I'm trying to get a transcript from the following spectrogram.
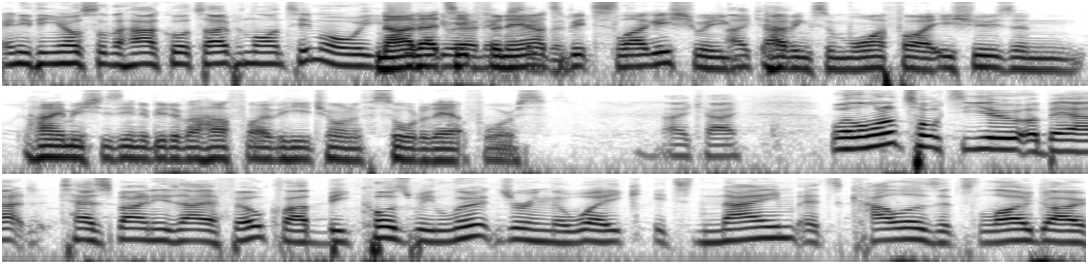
Anything else on the Harcourts open line, Tim? Or we no, that's it for now. It's a bit sluggish. We're Okay. having some Wi-Fi issues, and Hamish is in a bit of a huff over here trying to sort it out for us. Okay. Well, I want to talk to you about Tasmania's AFL club because we learnt during the week its name, its colours, its logo,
